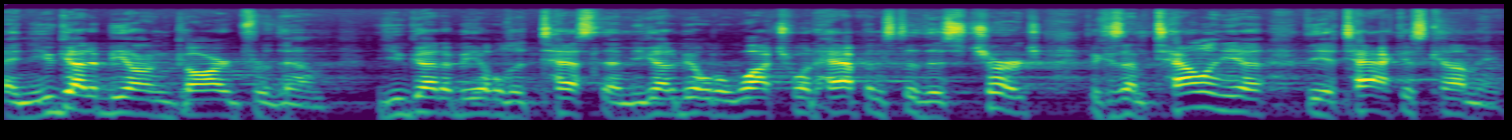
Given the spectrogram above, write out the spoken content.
And you got to be on guard for them. You got to be able to test them. You got to be able to watch what happens to this church because I'm telling you, the attack is coming.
